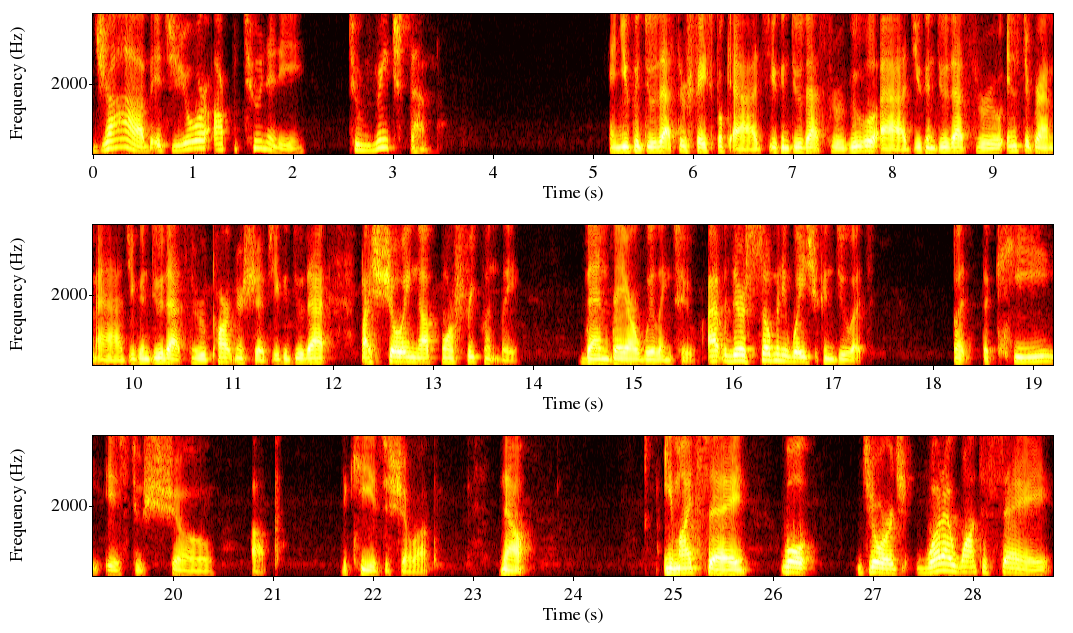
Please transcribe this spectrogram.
job, it's your opportunity to reach them. And you can do that through Facebook ads. You can do that through Google ads. You can do that through Instagram ads. You can do that through partnerships. You can do that by showing up more frequently than they are willing to. I, there are so many ways you can do it. But the key is to show up. The key is to show up. Now, you might say, well, George, what I want to say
